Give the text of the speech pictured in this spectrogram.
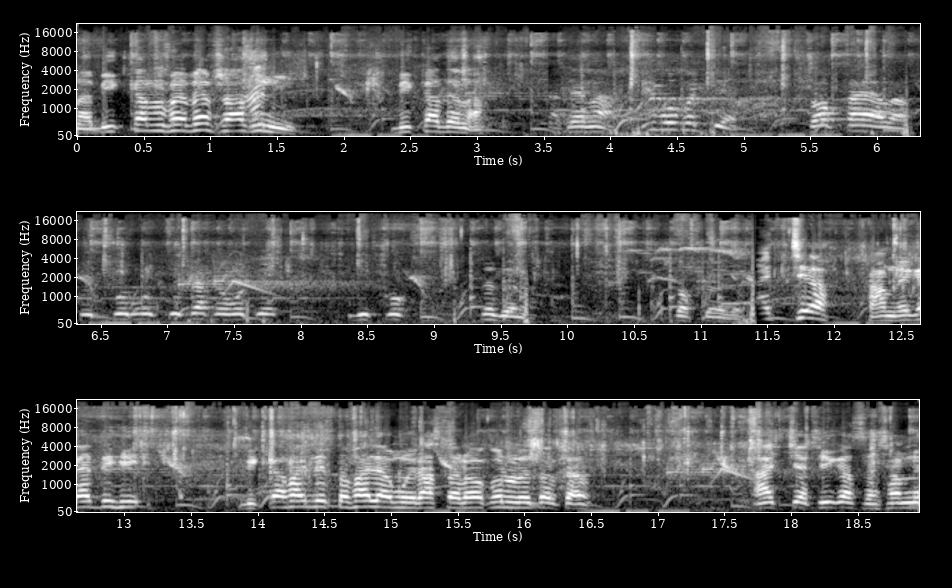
না। ভিক্ষার রূপে ব্যবসা আসেনি। ভিক্ষা দেনা করছে। সব আলা আচ্ছা সামনে গায়ে দেখি। ভিক্ষা ফাইলে তো ফাইলাম রাস্তা রাস্তাটাও করলে দরকার। আচ্ছা ঠিক আছে সামনে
